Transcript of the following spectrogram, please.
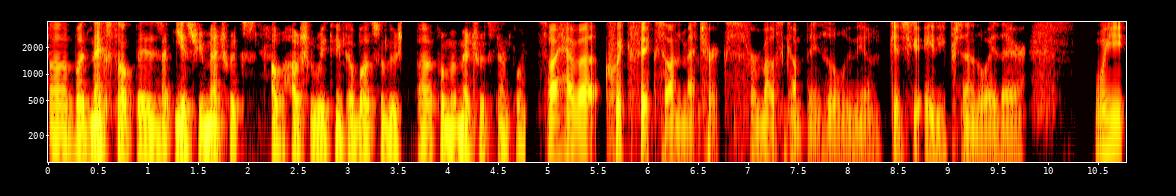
Uh, but next up is ESG metrics. How, how should we think about solutions uh, from a metric standpoint? So I have a quick fix on metrics for most companies. It'll you know, get you 80% of the way there we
